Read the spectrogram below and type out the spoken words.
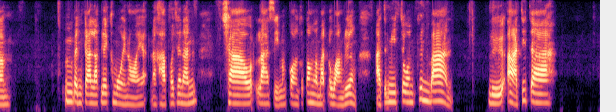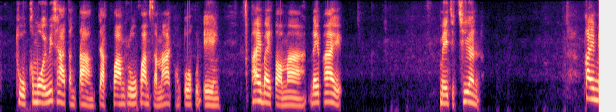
อมันเป็นการลักเล็กขโมยน้อยอะนะคะ เพราะฉะนั้นชาวราศีมังกรก็ต้องระมัดระวังเรื่อง อาจจะมีโจรขึ้นบ้าน หรืออาจที่จะถูกขโมยวิชาต่างๆ จากความรู้ความสามารถของตัวคุณเอง ไพ่ใบต่อมาได้ไพ่เมจิกเชียนไพ่เม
